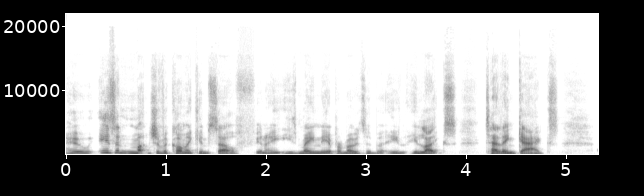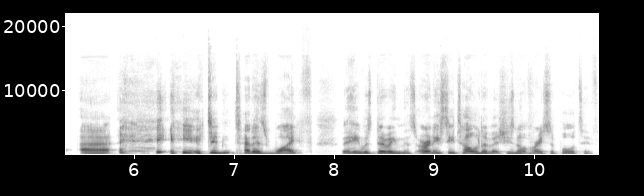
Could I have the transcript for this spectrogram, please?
who isn't much of a comic himself, you know, he, he's mainly a promoter, but he, he likes telling gags. uh, he didn't tell his wife that he was doing this, or at least he told her, but she's not very supportive.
